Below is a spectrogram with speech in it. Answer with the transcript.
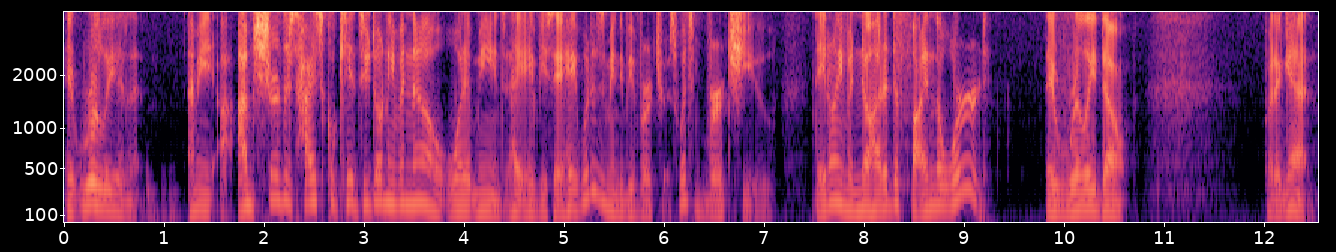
It really isn't. I mean, I'm sure there's high school kids who don't even know what it means. Hey, if you say, hey, what does it mean to be virtuous? What's virtue? They don't even know how to define the word. They really don't. But again,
